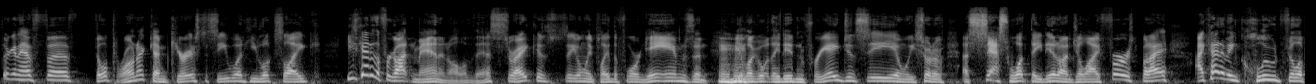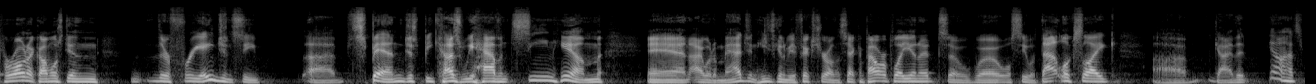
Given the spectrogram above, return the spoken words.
They're going to have uh, Filip Hronek. I'm curious to see what he looks like. He's kind of the forgotten man in all of this, right? Because they only played the four games, and mm-hmm. you look at what they did in free agency, and we sort of assess what they did on July 1st. But I, I kind of include Filip Hronek almost in their free agency uh, spend just because we haven't seen him and I would imagine he's going to be a fixture on the second power play unit. So uh, we'll see what that looks like. Uh, guy that you know has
